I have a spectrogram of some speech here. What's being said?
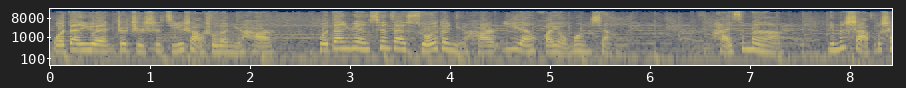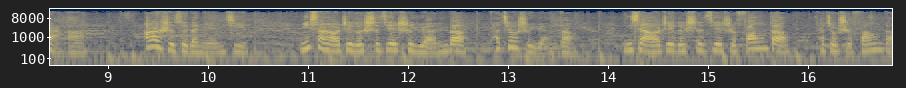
我但愿这只是极少数的女孩，我但愿现在所有的女孩依然怀有梦想。孩子们啊，你们傻不傻啊？二十岁的年纪，你想要这个世界是圆的，它就是圆的；你想要这个世界是方的，它就是方的。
